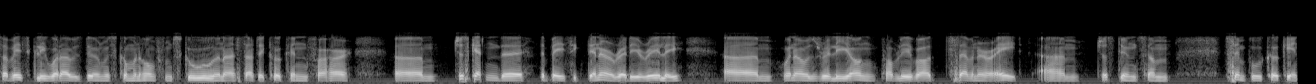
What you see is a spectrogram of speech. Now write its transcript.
so basically, what I was doing was coming home from school, and I started cooking for her, um, just getting the the basic dinner ready. Really, um, when I was really young, probably about seven or eight, um, just doing some simple cooking,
